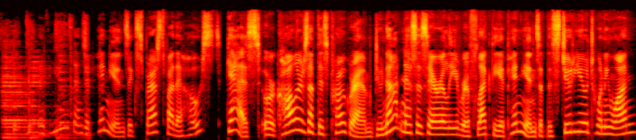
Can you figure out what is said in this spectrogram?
The views and opinions expressed by the hosts, guests, or callers of this program do not necessarily reflect the opinions of the Studio 21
